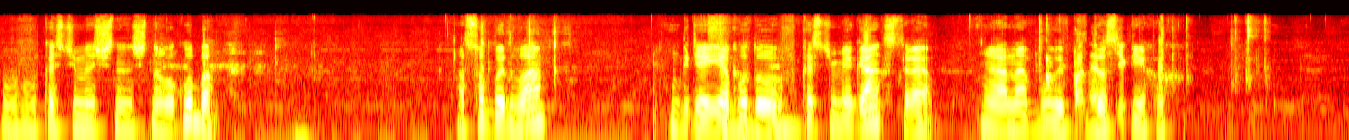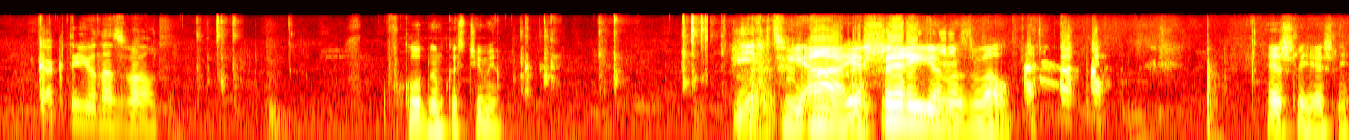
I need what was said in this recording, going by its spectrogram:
в костюме ноч- ночного клуба. Особый два, где я буду в костюме гангстера, а она будет в доспехах. Как ты ее назвал? В клубном костюме. Нет. А, я Шерри ее назвал. Эшли, Эшли.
